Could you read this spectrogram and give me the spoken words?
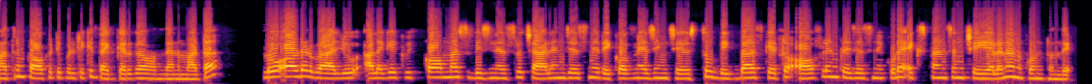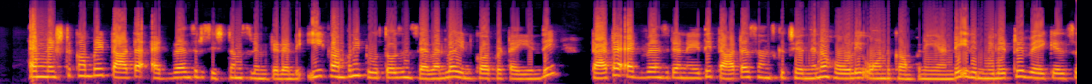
మాత్రం ప్రాఫిటబిలిటీకి దగ్గరగా ఉందన్నమాట. లో ఆర్డర్ వాల్యూ అలాగే క్విక్ కామర్స్ బిజినెస్లో ఛాలెంజెస్ని రికగ్నైజింగ్ చేస్తూ బిగ్ బాస్కెట్ ఆఫ్లైన్ ప్రైజెస్ని కూడా ఎక్స్పాన్షన్ చేయాలని అనుకుంటుంది. And next company Tata advanced systems limited అండి. ఈ కంపెనీ టూ థౌజండ్ సెవెన్లో ఇన్కార్పొరేట్ అయ్యింది. టాటా అడ్వాన్స్డ్ అనేది టాటా సన్స్కి చెందిన హోలీ ఓన్డ్ కంపెనీ అండి. ఇది military vehicles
